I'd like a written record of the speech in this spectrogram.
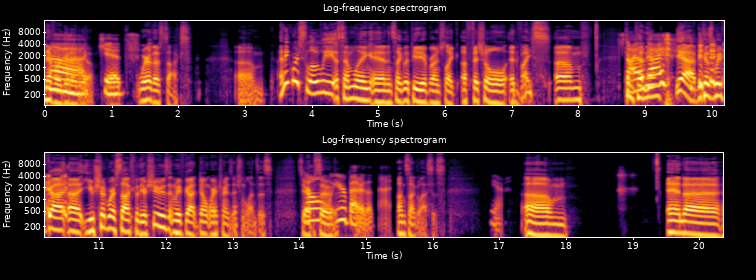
never a good Ah, idea. Kids. Wear those socks. Um, I think we're slowly assembling an Encyclopedia Brunch like official advice um, Style compendium. guide. yeah, because we've got uh, you should wear socks with your shoes, and we've got don't wear transition lenses. So your No, you're better than that. on sunglasses. Yeah. Um and uh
